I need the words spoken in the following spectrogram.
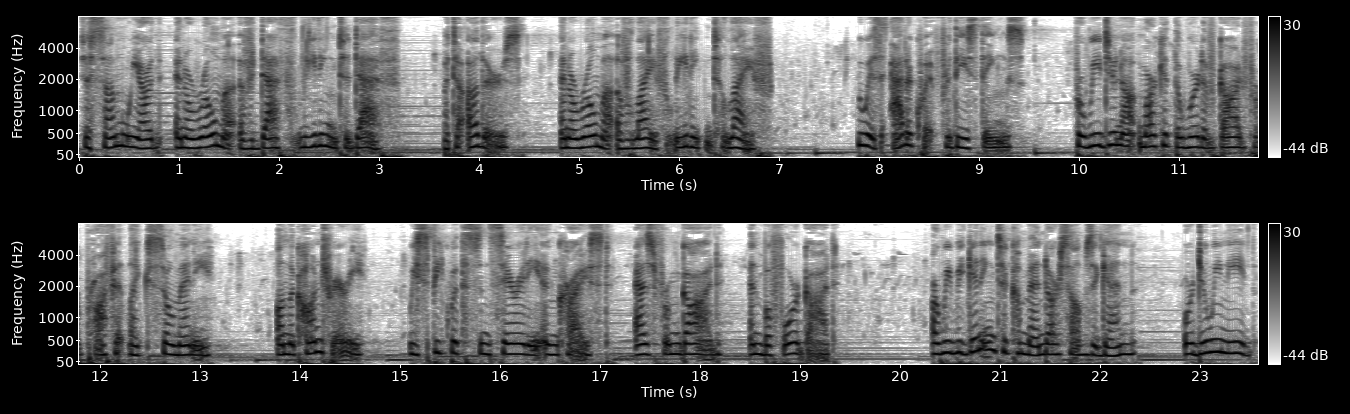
To some we are an aroma of death leading to death, but to others, an aroma of life leading to life. Who is adequate for these things? For we do not market the word of God for profit like so many. On the contrary, we speak with sincerity in Christ, as from God and before God. Are we beginning to commend ourselves again? Or do we need,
